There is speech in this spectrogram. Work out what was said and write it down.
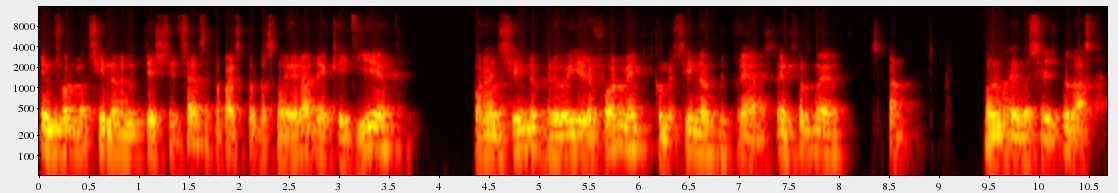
інформаційно-аналітичний центр Закарпатської обласної ради, який діє організаційно при реформі комерційного підприємства. Інформує скан. Валентин Васильович, будь ласка.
